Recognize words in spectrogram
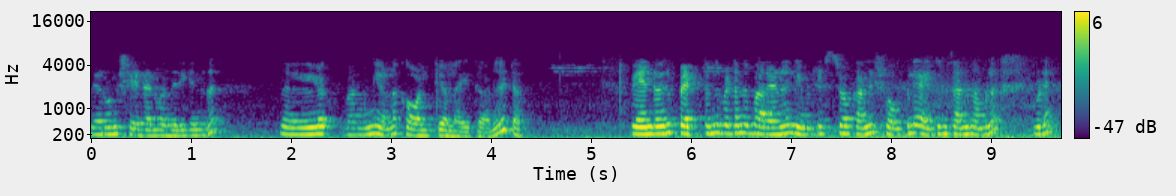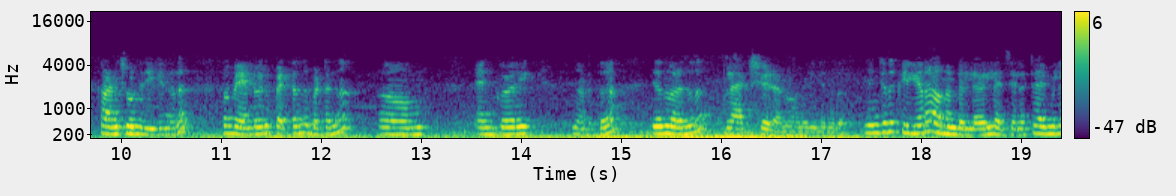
മെറൂൺ ഷെയ്ഡാണ് വന്നിരിക്കുന്നത്. നല്ല ഭംഗിയുള്ള ക്വാളിറ്റി ഉള്ള ഐറ്റം ആണ് കേട്ടോ. വേണ്ടവർ പെട്ടെന്ന് പെട്ടെന്ന് പറയണ ലിമിറ്റഡ് സ്റ്റോക്ക് ആണ്. ഷോപ്പിലെ ഐറ്റംസ് ആണ് നമ്മൾ ഇവിടെ കാണിച്ചുകൊണ്ടിരിക്കുന്നത്. അപ്പം വേണ്ടവർ പെട്ടെന്ന് പെട്ടെന്ന് എൻക്വയറി നടത്തുക. ഇതെന്ന് പറയുന്നത് ബ്ലാക്ക് ഷെയ്ഡാണ് വന്നിരിക്കുന്നത്. നിങ്ങൾക്ക് ഇത് ക്ലിയർ ആവുന്നുണ്ടല്ലോ അല്ലേ? ചില ടൈമിൽ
